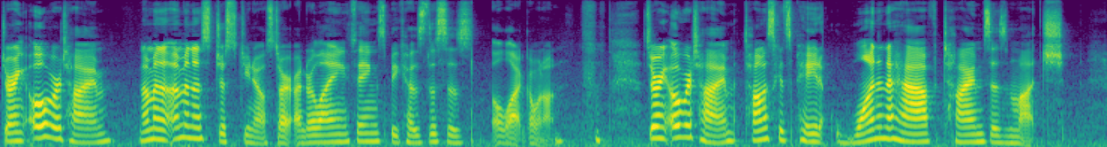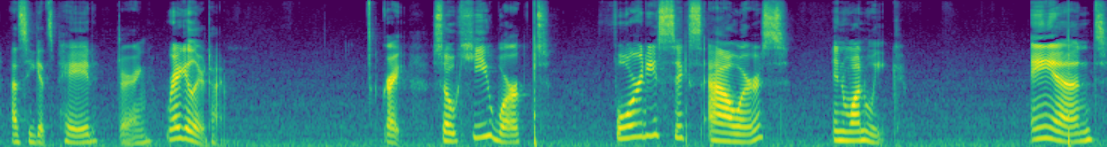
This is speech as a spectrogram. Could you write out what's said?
During overtime, I'm gonna I'm gonna just you know start underlining things because this is a lot going on. During overtime, Thomas gets paid one and a half times as much as he gets paid during regular time. Great. So he worked 46 hours in one week. And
